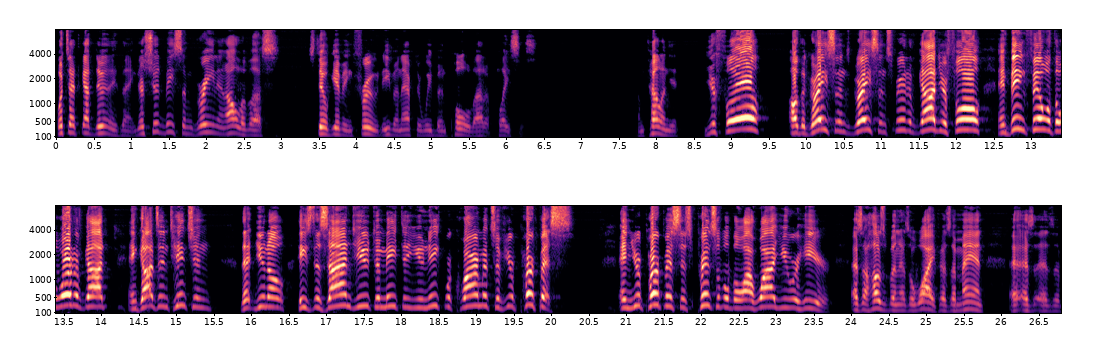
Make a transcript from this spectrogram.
What's that got to do with anything? There should be some green in all of us still giving fruit even after we've been pulled out of places. I'm telling you, you're full of the grace and grace and Spirit of God. You're full and being filled with the Word of God and God's intention that you know He's designed you to meet the unique requirements of your purpose. And your purpose is principle by why you were here as a husband, as a wife, as a man, as, as a,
